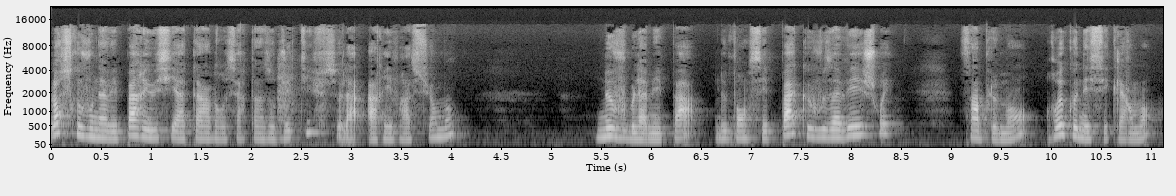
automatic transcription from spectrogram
lorsque vous n'avez pas réussi à atteindre certains objectifs, cela arrivera sûrement, ne vous blâmez pas, ne pensez pas que vous avez échoué. Simplement, reconnaissez clairement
